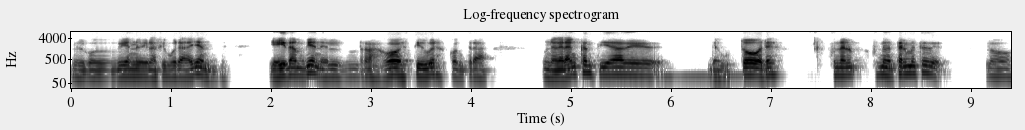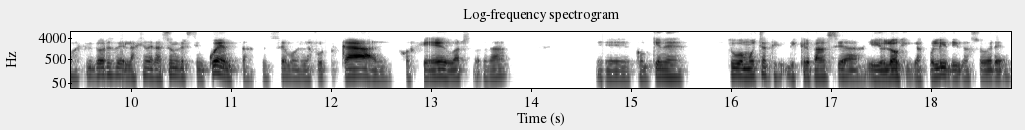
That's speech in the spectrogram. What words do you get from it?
gobierno y de la figura de Allende. Y ahí también él rasgó vestiduras contra una gran cantidad de, autores, fundamentalmente de los escritores de la generación del 50, pensemos en la Fourcade, Jorge Edwards, ¿verdad? Eh, con quienes tuvo muchas discrepancias ideológicas, políticas sobre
